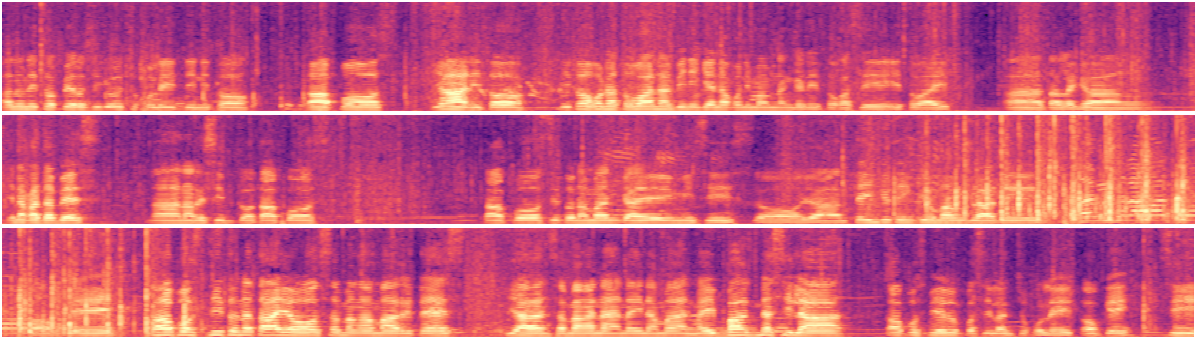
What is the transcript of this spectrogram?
ano nito, pero siguro chocolate din ito. Tapos, yan, ito. Dito ako natuwa na binigyan ako ni ma'am ng ganito kasi ito ay ah, talagang inaka the best na na-receive ko. Tapos, tapos ito naman kay Mrs. So, yan. Thank you, thank you, ma'am Gladys. Maraming salamat po. Okay. Tapos dito na tayo sa mga marites. Yan, sa mga nanay naman. May bag na sila. Tapos meron pa silang chocolate. Okay. Si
